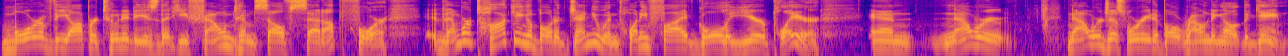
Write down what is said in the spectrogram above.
more of the opportunities that he found himself set up for, then we're talking about a genuine 25 goal a year player. And now we're now we're just worried about rounding out the game.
